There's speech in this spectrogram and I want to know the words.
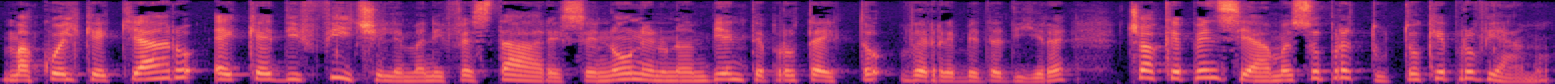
ma quel che è chiaro è che è difficile manifestare, se non in un ambiente protetto, verrebbe da dire, ciò che pensiamo e soprattutto che proviamo.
